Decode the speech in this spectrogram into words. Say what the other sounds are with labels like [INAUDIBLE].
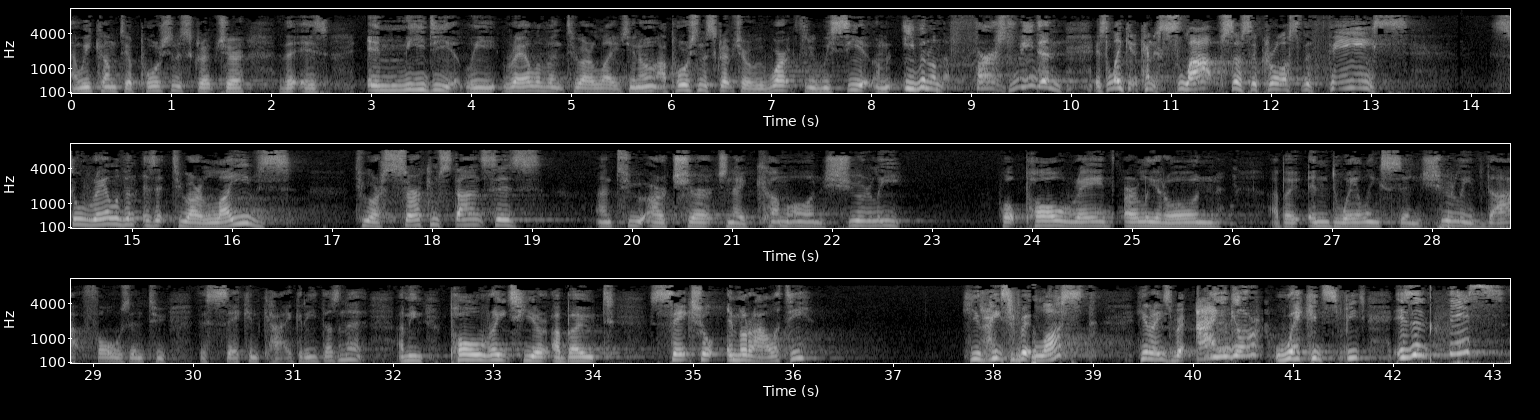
and we come to a portion of scripture that is immediately relevant to our lives. You know, a portion of scripture we work through, we see it, and even on the first reading, it's like it kind of slaps us across the face. So relevant is it to our lives, to our circumstances, and to our church. Now come on, surely what Paul read earlier on about indwelling sin, surely that falls into the second category, doesn't it? I mean, Paul writes here about sexual immorality. He [LAUGHS] writes about lust. He writes about anger, wicked speech. Isn't this,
